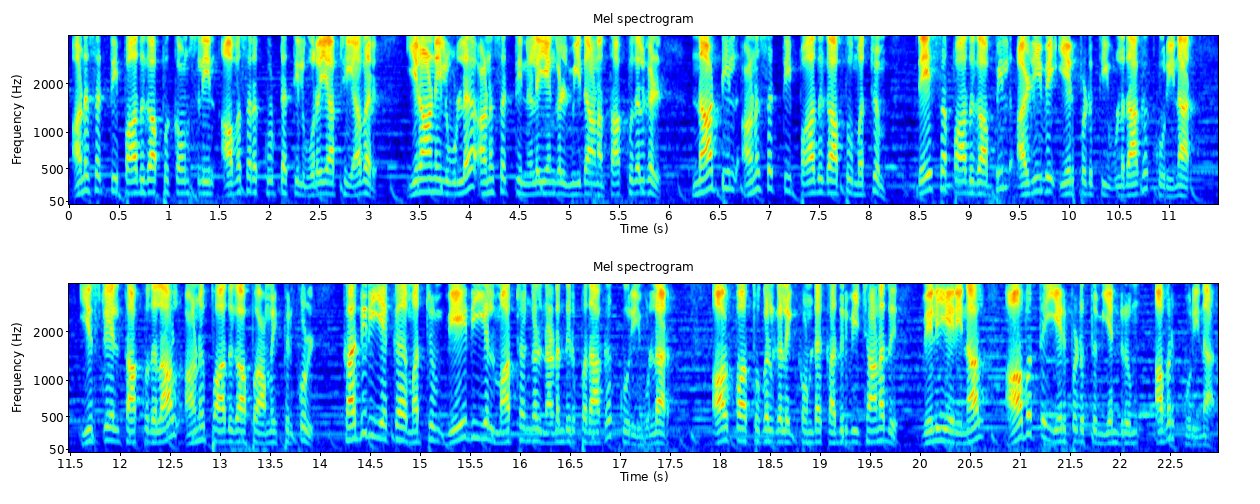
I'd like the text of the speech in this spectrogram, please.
அணுசக்தி பாதுகாப்பு கவுன்சிலின் அவசர கூட்டத்தில் உரையாற்றிய அவர் ஈரானில் உள்ள அணுசக்தி நிலையங்கள் மீதான தாக்குதல்கள் நாட்டில் அணுசக்தி பாதுகாப்பு மற்றும் தேச பாதுகாப்பில் அழிவை ஏற்படுத்தியுள்ளதாக கூறினார். இஸ்ரேல் தாக்குதலால் அணு பாதுகாப்பு அமைப்பிற்குள் கதிரியக்க மற்றும் வேதியியல் மாற்றங்கள் நடந்திருப்பதாக கூறியுள்ளார். ஆல்பா துகள்களை கொண்ட கதிர்வீச்சானது வெளியேறினால் ஆபத்தை ஏற்படுத்தும் என்றும் அவர் கூறினார்.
